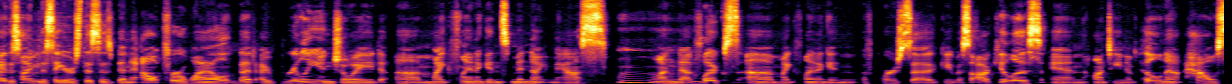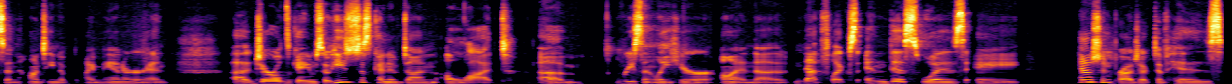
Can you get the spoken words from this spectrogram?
by the time this airs, this has been out for a while, but I really enjoyed um, Mike Flanagan's Midnight Mass Mm-hmm. on Netflix. Um, Mike Flanagan, of course, uh, gave us Oculus and Haunting of Hill House and Haunting of Bly Manor and uh, Gerald's Game. So he's just kind of done a lot um, recently here on uh, Netflix. And this was a passion project of his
